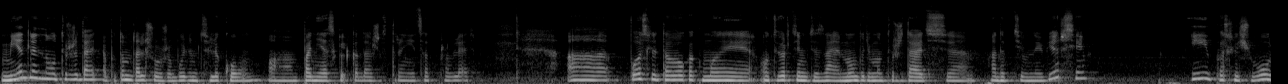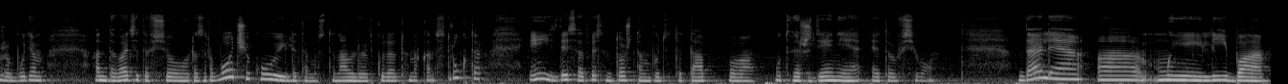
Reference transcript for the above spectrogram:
медленно утверждать, а потом дальше уже будем целиком а, по несколько даже страниц отправлять. А после того, как мы утвердим дизайн, мы будем утверждать э, адаптивные версии, и после чего уже будем отдавать это все разработчику или там устанавливать куда-то на конструктор. И здесь, соответственно, тоже там будет этап э, утверждения этого всего. Далее э, мы либо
